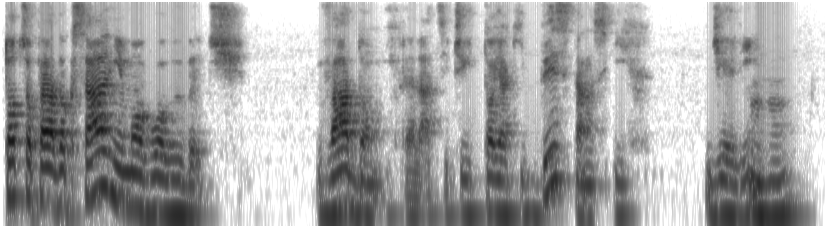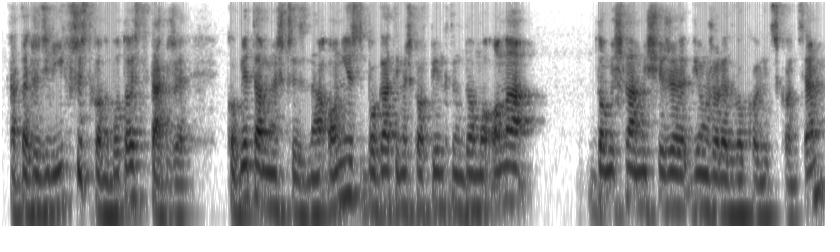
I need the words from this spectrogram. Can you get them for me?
to, co paradoksalnie mogłoby być wadą ich relacji, czyli to, jaki dystans ich dzieli, mhm. a także dzieli ich wszystko, no bo to jest tak, że kobieta, mężczyzna, on jest bogaty, mieszkał w pięknym domu, ona domyślamy się, że wiąże ledwo koniec z końcem.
